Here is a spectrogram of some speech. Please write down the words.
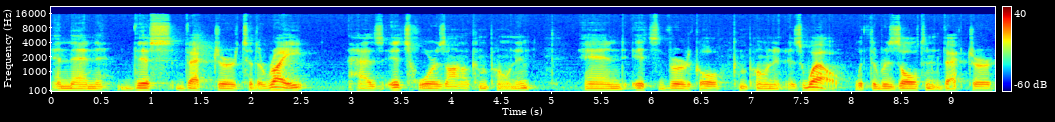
And then this vector to the right has its horizontal component and its vertical component as well, with the resultant vector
